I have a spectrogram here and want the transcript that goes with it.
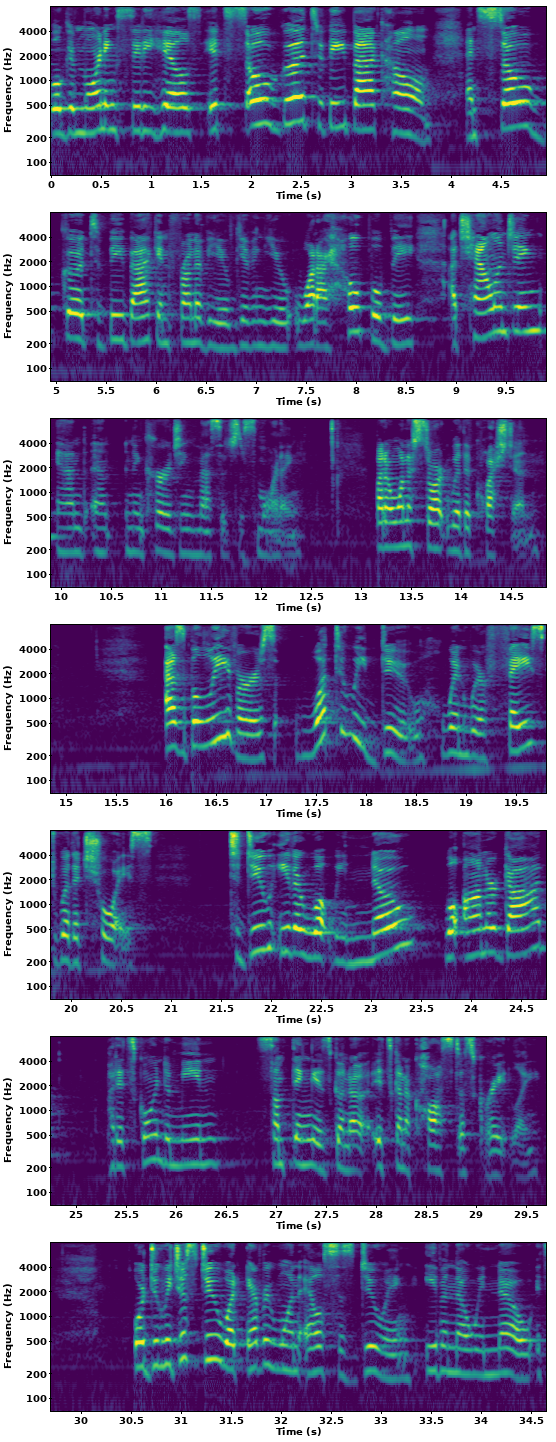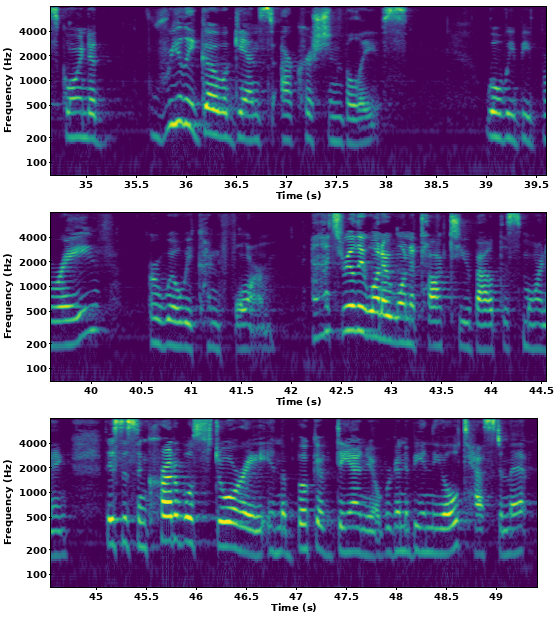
Well, good morning, City Hills. It's so good to be back home and so good to be back in front of you, giving you what I hope will be a challenging and an encouraging message this morning. But I want to start with a question. As believers, what do we do when we're faced with a choice to do either what we know will honor God, but it's going to mean something is going to it's going to cost us greatly? Or do we just do what everyone else is doing, even though we know it's going to really go against our Christian beliefs? Will we be brave or will we conform? And that's really what I want to talk to you about this morning. There's this incredible story in the book of Daniel. We're going to be in the Old Testament.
